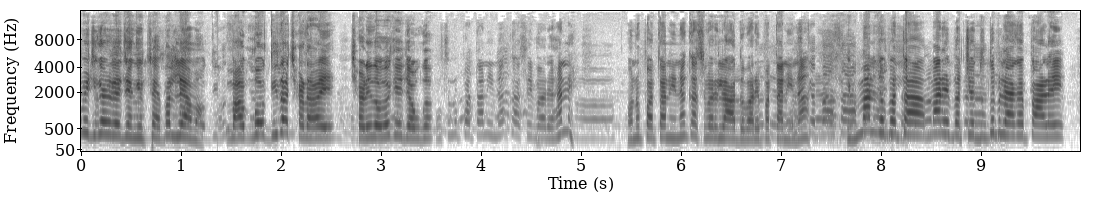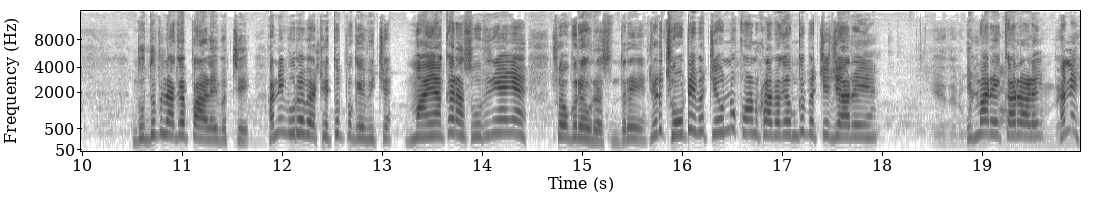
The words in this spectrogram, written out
ਵਿੱਚ ਗੜੇ ਲੈ ਜਾਣਗੇ ਉੱਥੇ ਪੱਲਿਆਂ ਮਾ ਮੋਦੀ ਦਾ ਛੜਾ ਏ। ਛੜੇ ਦੋਗੇ ਕਿ ਜਾਊਗਾ? ਉਸ ਨੂੰ ਪਤਾ ਨਹੀਂ ਨਾ ਕਾਸੇ ਬਾਰੇ ਹੈ ਨਹੀਂ ਉਹਨੂੰ ਪਤਾ ਨਹੀਂ ਨਾ ਕਸ ਬਾਰੇ ਲਾਦ ਬਾਰੇ ਪਤਾ ਨਹੀਂ ਨਾ। ਮੈਨੂੰ ਤਾਂ ਪਤਾ ਮਾਰੇ ਬੱਚੇ ਦੁੱਧ ਪਿਲਾ ਕੇ ਪਾਲੇ। ਦੁੱਧ ਪਿਲਾ ਕੇ ਪਾਲੇ ਬੱਚੇ। ਹਨੀ ਮੂਰੇ ਬੈਠੇ ਧੁੱਪ ਕੇ ਵਿੱਚ। ਮਾਇਆ ਘਰਾਂ ਸੂਰੀਆਂ ਐ ਛੋਕਰੇ ਉਰੇ ਸੁੰਦਰੇ। ਜਿਹੜੇ ਛੋਟੇ ਬੱਚੇ ਉਹਨੂੰ ਕੌਣ ਖਿਲਾਵੇਗਾ ਉਹਨਾਂ ਬੱਚੇ ਜਾ ਰਹੇ ਆ। ਇਮਾਰੇ ਘਰ ਵਾਲੇ ਹਨੀ?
